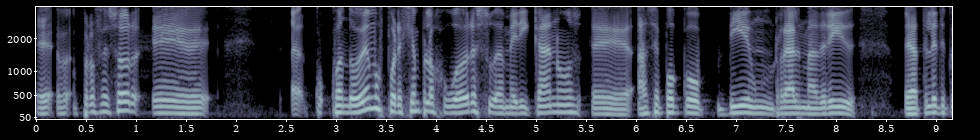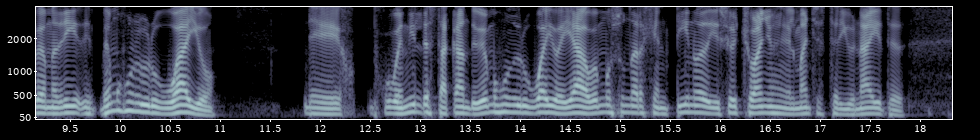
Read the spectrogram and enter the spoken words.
Eh, profesor, eh, eh, cuando vemos, por ejemplo, jugadores sudamericanos, hace poco vi un Real Madrid, Atlético de Madrid, vemos un uruguayo de juvenil destacando, y vemos un uruguayo allá, o vemos un argentino de 18 años en el Manchester United.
